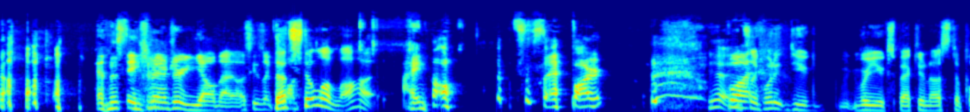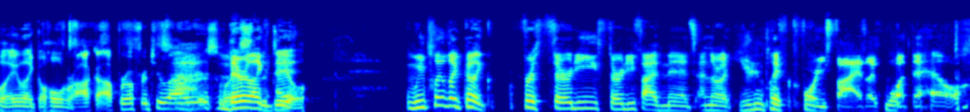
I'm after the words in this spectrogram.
and the stage manager yelled at us. He's like, That's still a lot. I know. It's the sad part. Yeah. But- it's like, what do do you? Were you expecting us to play like a whole rock opera for two hours? What's They're like- the deal. We played like like for 30, 35 minutes, and they're like, "You didn't play for forty five. Like, what the hell?"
